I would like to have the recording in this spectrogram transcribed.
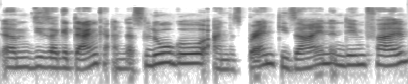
ähm, dieser Gedanke an das Logo, an das Branddesign in dem Fall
